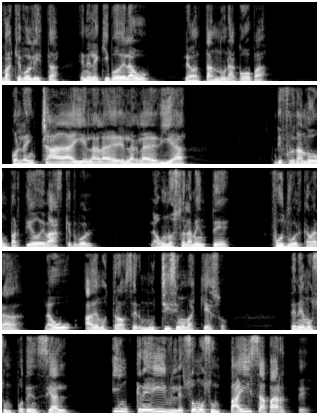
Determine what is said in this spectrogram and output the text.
basquetbolista en el equipo de la U, levantando una copa, con la hinchada ahí en la, en la gradería, disfrutando de un partido de básquetbol. La U no solamente fútbol, camarada. La U ha demostrado ser muchísimo más que eso. Tenemos un potencial increíble, somos un país aparte.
